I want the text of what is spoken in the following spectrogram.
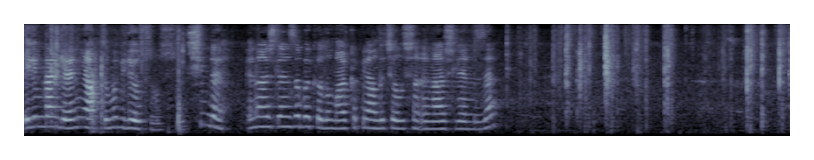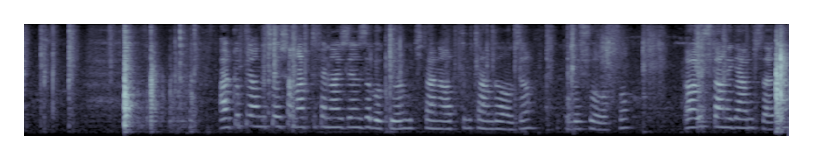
Elimden geleni yaptığımı biliyorsunuz. Şimdi enerjilerinize bakalım. Arka planda çalışan enerjilerinize. Arka planda çalışan aktif enerjilerinize bakıyorum. İki tane attı. Bir tane daha alacağım. O da şu olsun. Aa, üç tane gelmiş zaten.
